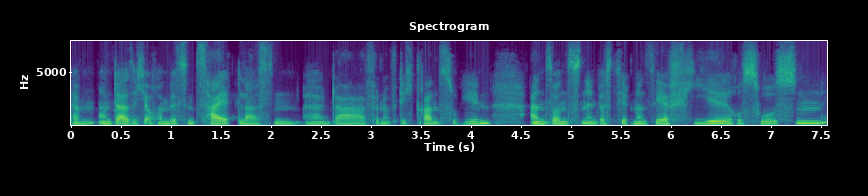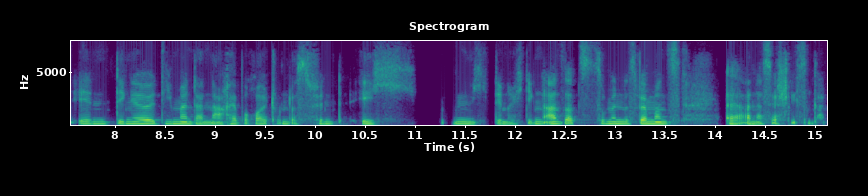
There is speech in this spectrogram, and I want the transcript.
ähm, und da sich auch ein bisschen Zeit lassen, äh, da vernünftig dran zu gehen. Ansonsten investiert man sehr viel Ressourcen in Dinge, die man dann nachher bereut und das finde ich nicht den richtigen Ansatz, zumindest wenn man es äh, anders erschließen kann.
